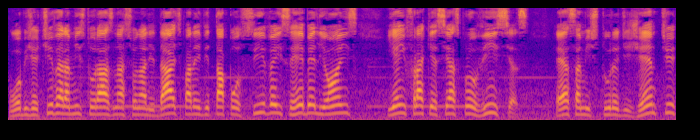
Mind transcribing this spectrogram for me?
O objetivo era misturar as nacionalidades para evitar possíveis rebeliões e enfraquecer as províncias. Essa mistura de gente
